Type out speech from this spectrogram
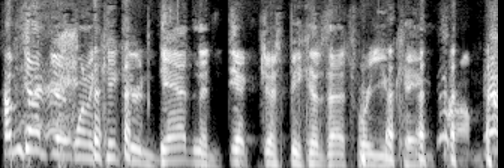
Sometimes I want to kick your dad in the dick just because that's where you came from.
